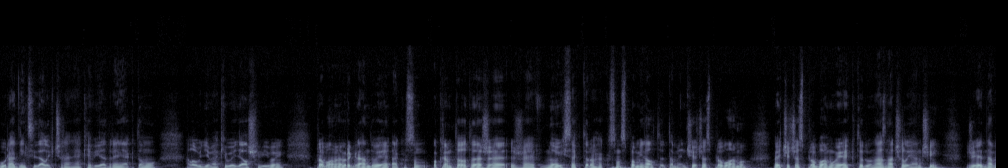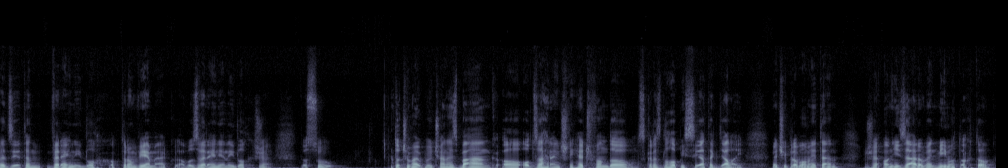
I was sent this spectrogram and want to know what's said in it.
úradníci dali včera nejaké vyjadrenia k tomu, ale uvidíme, aký bude ďalší vývoj. Problém Evergrandu je, ako som, okrem toho teda, že, že v mnohých sektoroch, ako som spomínal, to je tá menšia časť problému. Väčšia časť problému je, ktorú naznačil Janči, že jedna vec je ten verejný dlh, o ktorom vieme, alebo zverejnený dlh, že to sú to, čo majú požičané z bank, od zahraničných hedge fondov, skrz dlhopisy a tak ďalej. Väčší problém je ten, že oni zároveň mimo tohto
